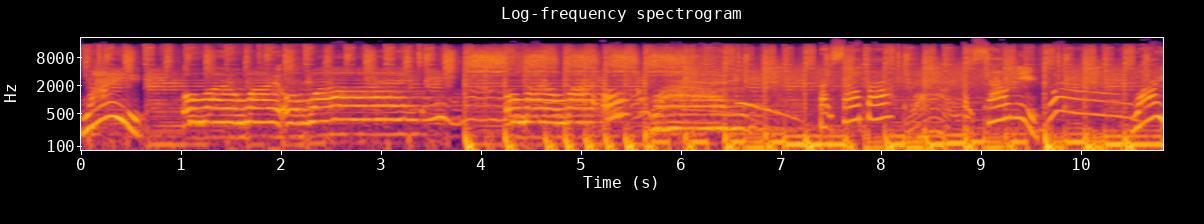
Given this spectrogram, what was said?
Why? Oh why oh why oh why Oh why oh why oh why Tại sao ta? Tại sao nhỉ? Why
